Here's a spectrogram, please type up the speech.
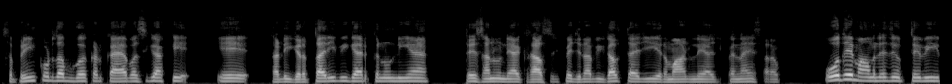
ਸੁਪਰੀਮ ਕੋਰਟ ਦਾ ਬੂਹਾ ਖੜਕਾਇਆ ਵਾ ਸੀਗਾ ਕਿ ਇਹ ਸਾਡੀ ਗ੍ਰਿਫਤਾਰੀ ਵੀ ਗੈਰ ਕਾਨੂੰਨੀ ਹੈ ਤੇ ਸਾਨੂੰ ਨਿਆਇਕ ਹਿਰਾਸਤ 'ਚ ਭੇਜਣਾ ਵੀ ਗਲਤ ਹੈ ਜੀ ਰਿਮਾਂਡ ਲਿਆ ਜੀ ਪਹਿਲਾਂ ਇਹ ਸਾਰਾ ਕੁਛ। ਉਹਦੇ ਮਾਮਲੇ ਦੇ ਉੱਤੇ ਵੀ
